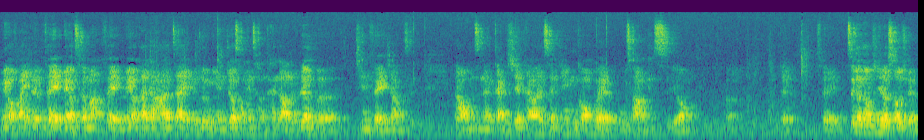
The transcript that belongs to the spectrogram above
没有发言人费，没有车马费，没有大家在原住民研究上面常看到的任何经费这样子。那我们只能感谢台湾圣经工会无偿使用。呃对，所以这个东西的授权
